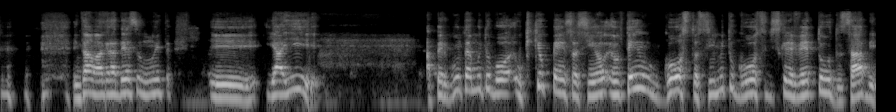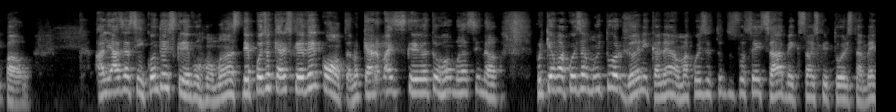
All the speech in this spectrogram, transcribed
Então, agradeço muito. E, e aí, a pergunta é muito boa. O que, que eu penso assim? Eu, eu tenho gosto, assim, muito gosto de escrever tudo, sabe, Paulo? Aliás, assim, quando eu escrevo um romance, depois eu quero escrever conta, não quero mais escrever outro romance, não. Porque é uma coisa muito orgânica, né? Uma coisa que todos vocês sabem, que são escritores também.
